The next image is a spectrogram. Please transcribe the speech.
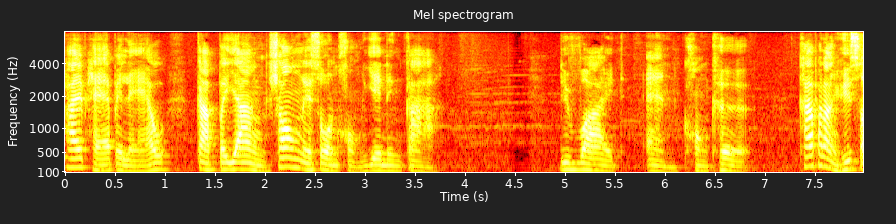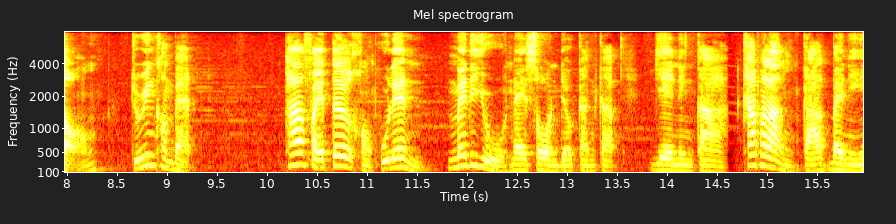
พ่ายแพ้ไปแล้ว กลับไปยังช่องในโซนของเยนึงกา Divide and Conquer ค่าพลังอยู่ที่ 2 During Combat ถ้าไฟเตอร์ของผู้เล่นไม่ได้อยู่ในโซนเดียวกันกับเยนิงกา ค่าพลังการ์ดใบนี้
